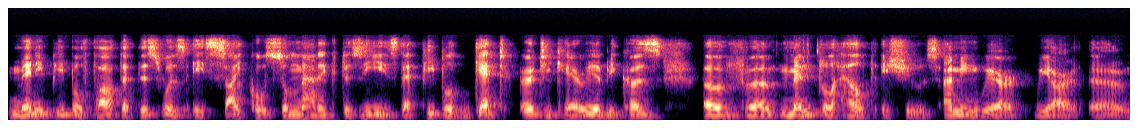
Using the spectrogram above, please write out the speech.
many people thought that this was a psychosomatic disease, that people get urticaria because of uh, mental health issues. I mean, we are we are uh,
